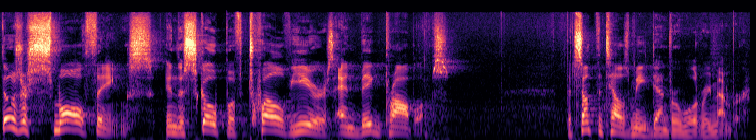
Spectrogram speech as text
those are small things in the scope of 12 years and big problems. But something tells me Denver will remember.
